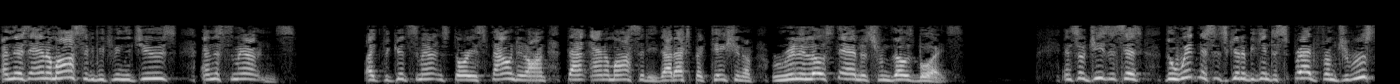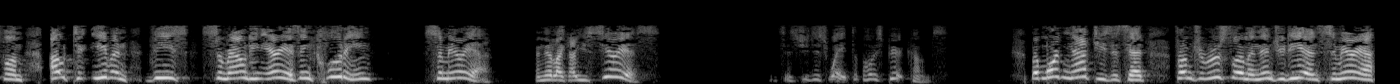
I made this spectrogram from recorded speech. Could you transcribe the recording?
And there's animosity between the Jews and the Samaritans. Like the Good Samaritan story is founded on that animosity, that expectation of really low standards from those boys. And so Jesus says the witness is going to begin to spread from Jerusalem out to even these surrounding areas, including Samaria. And they're like, are you serious? He says, you just wait till the Holy Spirit comes. But more than that, Jesus said, from Jerusalem and then Judea and Samaria,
